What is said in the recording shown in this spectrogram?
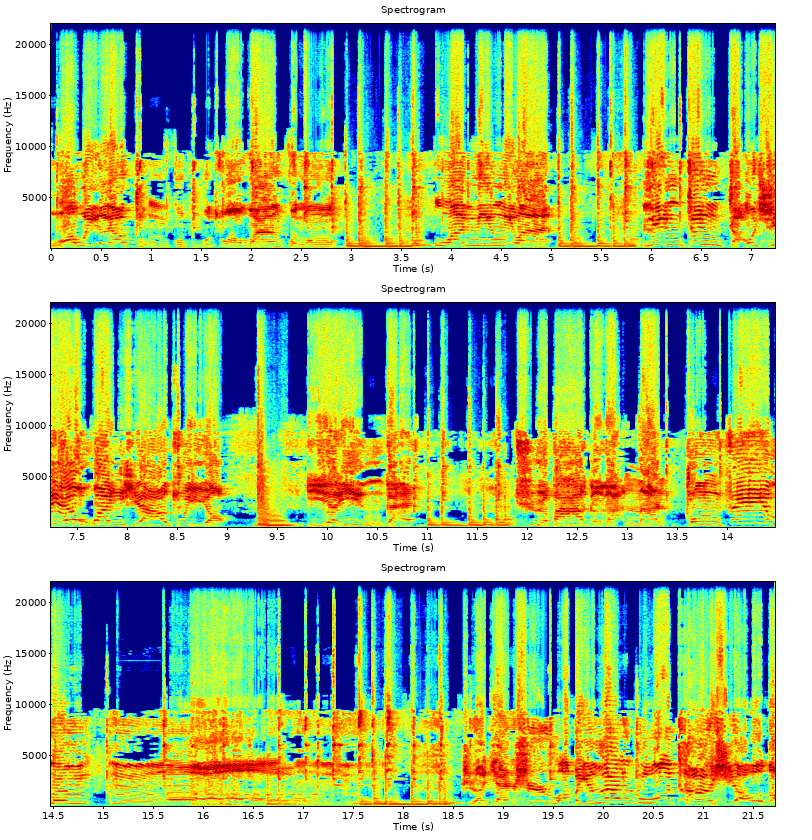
我为了中国不做顽固农，我宁愿临阵招妾还下罪哟，也应该去把个安南众贼们。这件事若被拦住，他笑道。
